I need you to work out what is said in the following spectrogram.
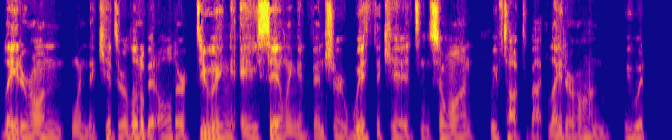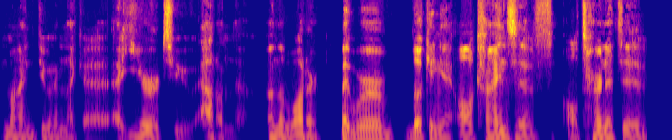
later on when the kids are a little bit older, doing a sailing adventure with the kids and so on. We've talked about later on, we wouldn't mind doing like a, a year or two out on the on the water. But we're looking at all kinds of alternative.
